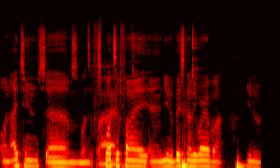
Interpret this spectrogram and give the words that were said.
on iTunes, um, Spotify. Spotify, and you know, basically wherever you know.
